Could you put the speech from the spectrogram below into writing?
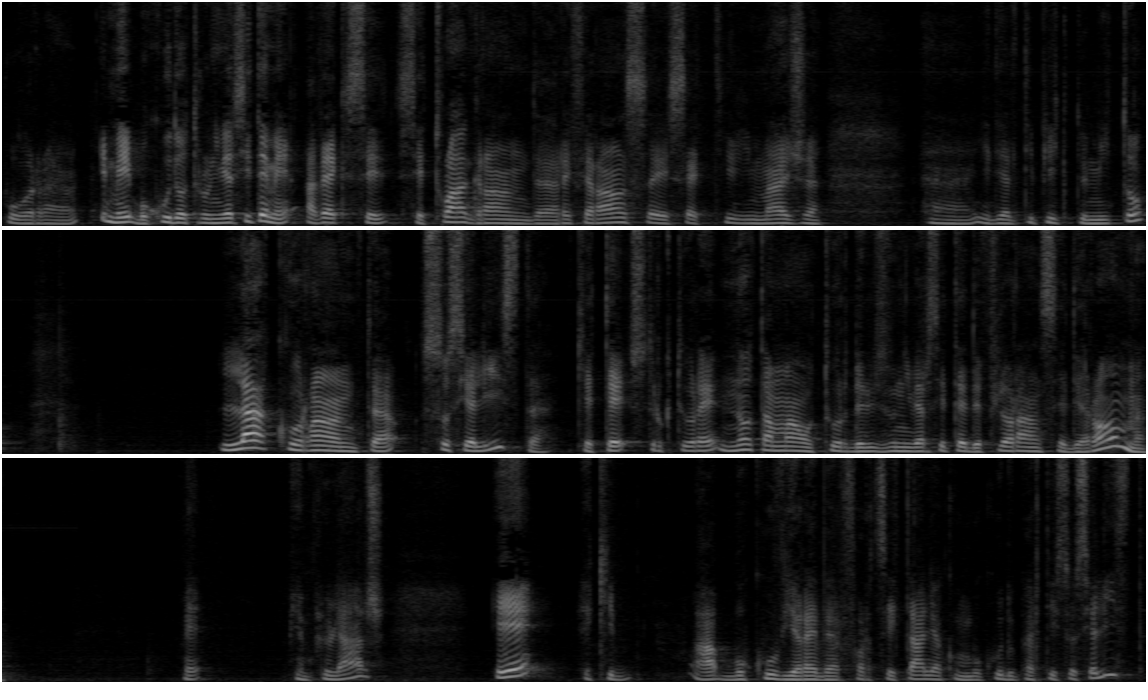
pour, euh, mais beaucoup d'autres universités, mais avec ces, trois grandes références et cette image euh, typique de Mito, la courante socialiste, qui était structurée notamment autour des universités de Florence et de Rome, mais bien plus large, et qui a beaucoup viré vers Forza Italia, comme beaucoup du Parti socialiste,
